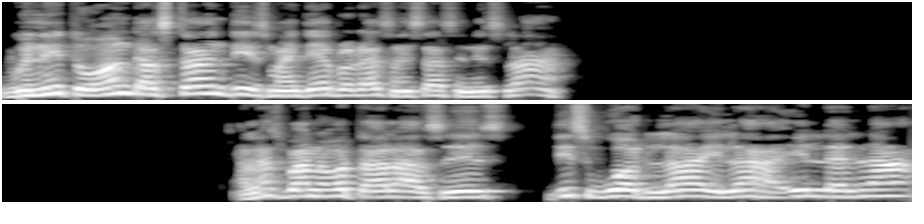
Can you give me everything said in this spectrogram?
We need to understand this, my dear brothers and sisters in Islam. Allah subhanahu wa ta'ala says, this word La ilaha illallah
